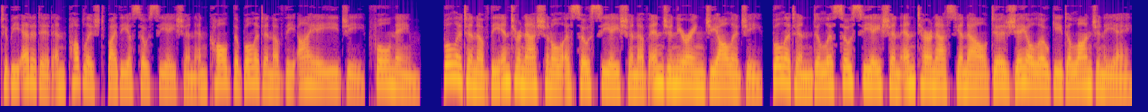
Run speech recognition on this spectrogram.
to be edited and published by the association and called the Bulletin of the IAEG full name, Bulletin of the International Association of Engineering Geology, Bulletin de l'Association Internationale de Géologie de l'Ingénierie.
